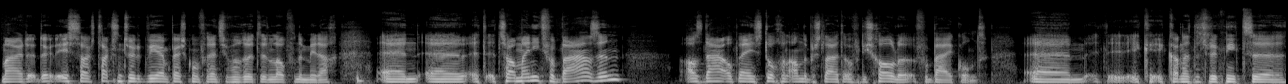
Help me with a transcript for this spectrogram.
Maar er- er is straks, straks natuurlijk weer een persconferentie van Rutte in de loop van de middag. En eh, het, het zou mij niet verbazen als daar opeens toch een ander besluit over die scholen voorbij komt. Ehm, ik, ik kan het natuurlijk niet eh, eh,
